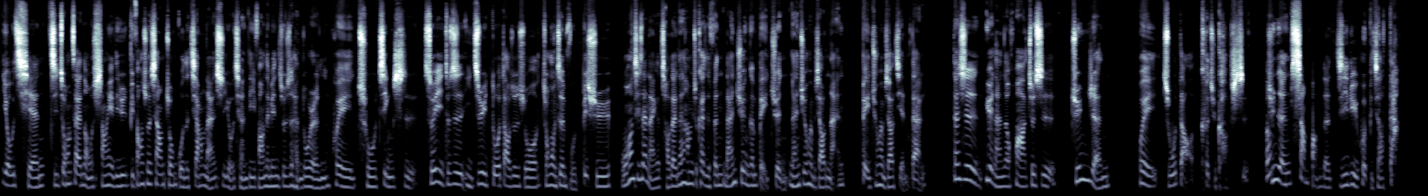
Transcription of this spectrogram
有钱集中在那种商业地区，比方说像中国的江南是有钱的地方，那边就是很多人会出进士，所以就是以至于多到就是说中国政府必须，我忘记在哪个朝代，但他们就开始分南卷跟北卷，南卷会比较难，北卷会比较简单。但是越南的话，就是军人会主导科举考试，军人上榜的几率会比较大。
